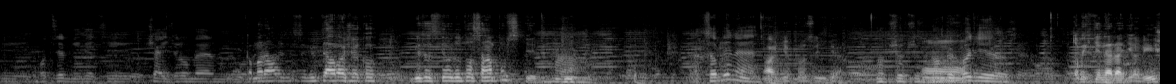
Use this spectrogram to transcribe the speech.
ty potřebné věci, čaj s rumem? Kamaráde, ty si vyptáváš, jako by to chtěl do toho sám pustit. A co by ne? Ať prosím tě. No přece tam by chodil. To bych ti neradil, víš?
